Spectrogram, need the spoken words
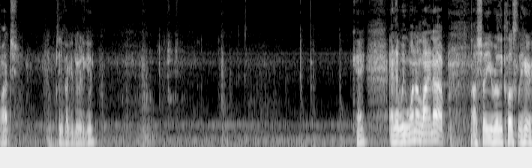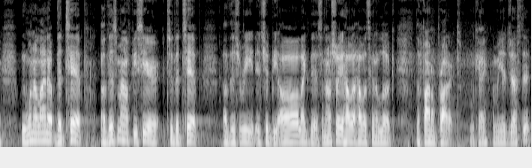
Watch. See if I can do it again. Okay. And then we want to line up. I'll show you really closely here. We want to line up the tip of this mouthpiece here to the tip of this reed. It should be all like this. And I'll show you how, how it's going to look, the final product. Okay, let me adjust it.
